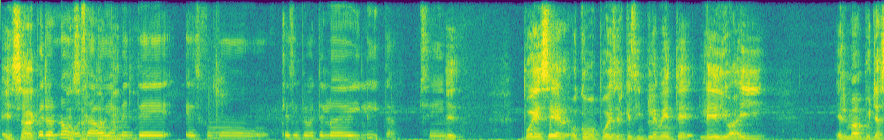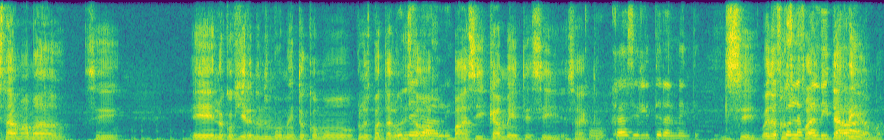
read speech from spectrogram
Exacto. Pero no, o sea, obviamente es como que simplemente lo debilita. Sí. Eh, puede ser, o como puede ser que simplemente le dio ahí, el man pues ya estaba mamado, ¿sí? Eh, lo cogieron en un momento como con los pantalones Vulnerable. abajo, básicamente, sí, exacto. Como casi literalmente. Sí, bueno, Pues con, con su faldita, faldita arriba,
